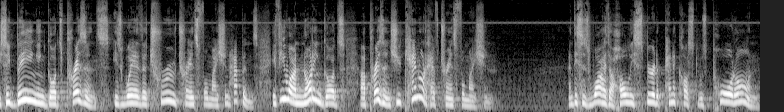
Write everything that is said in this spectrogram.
you see, being in God's presence is where the true transformation happens. If you are not in God's uh, presence, you cannot have transformation. And this is why the Holy Spirit at Pentecost was poured on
